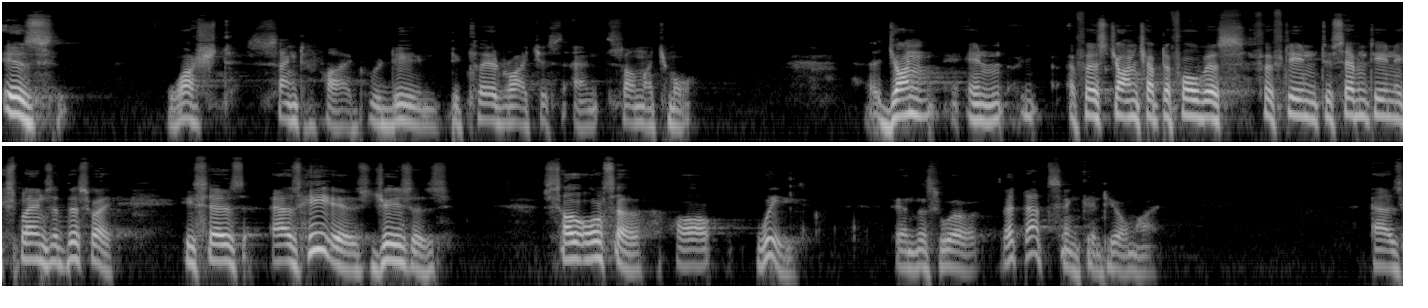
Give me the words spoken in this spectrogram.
is washed, sanctified, redeemed, declared righteous, and so much more. John in 1 uh, John chapter 4 verse 15 to 17 explains it this way. He says, as he is, Jesus, so also are we in this world. Let that sink into your mind. As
